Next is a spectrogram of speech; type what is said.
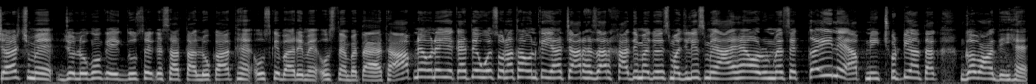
चर्च में जो लोगों के एक दूसरे के साथ ताल्लुकात हैं, उसके बारे में उसने बताया था। आपने उन्हें ये कहते हुए सुना था, उनके यहाँ चार हज़ार खादिम है जो इस मजलिस में आए हैं और उनमें से कई ने अपनी छुट्टियाँ तक गंवा दी हैं।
